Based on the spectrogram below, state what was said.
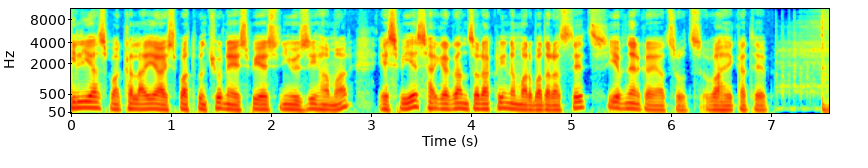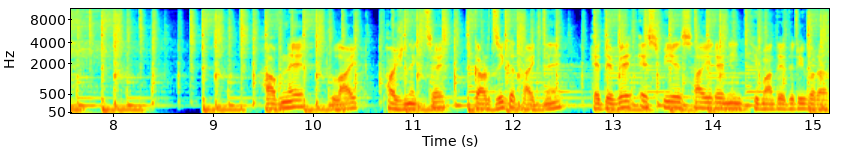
Իլիաս Մակալայի այս պատմությունը SBS News-ի համար SBS հայկական ծրագրին համար պատրաստեց եւ ներկայացուց Վահե Կատեփ։ Հավնե լայք, բաժնեկցե, դարձիկը թայտնե, հետեւե SBS հայրենին թիմադեդի վրա։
